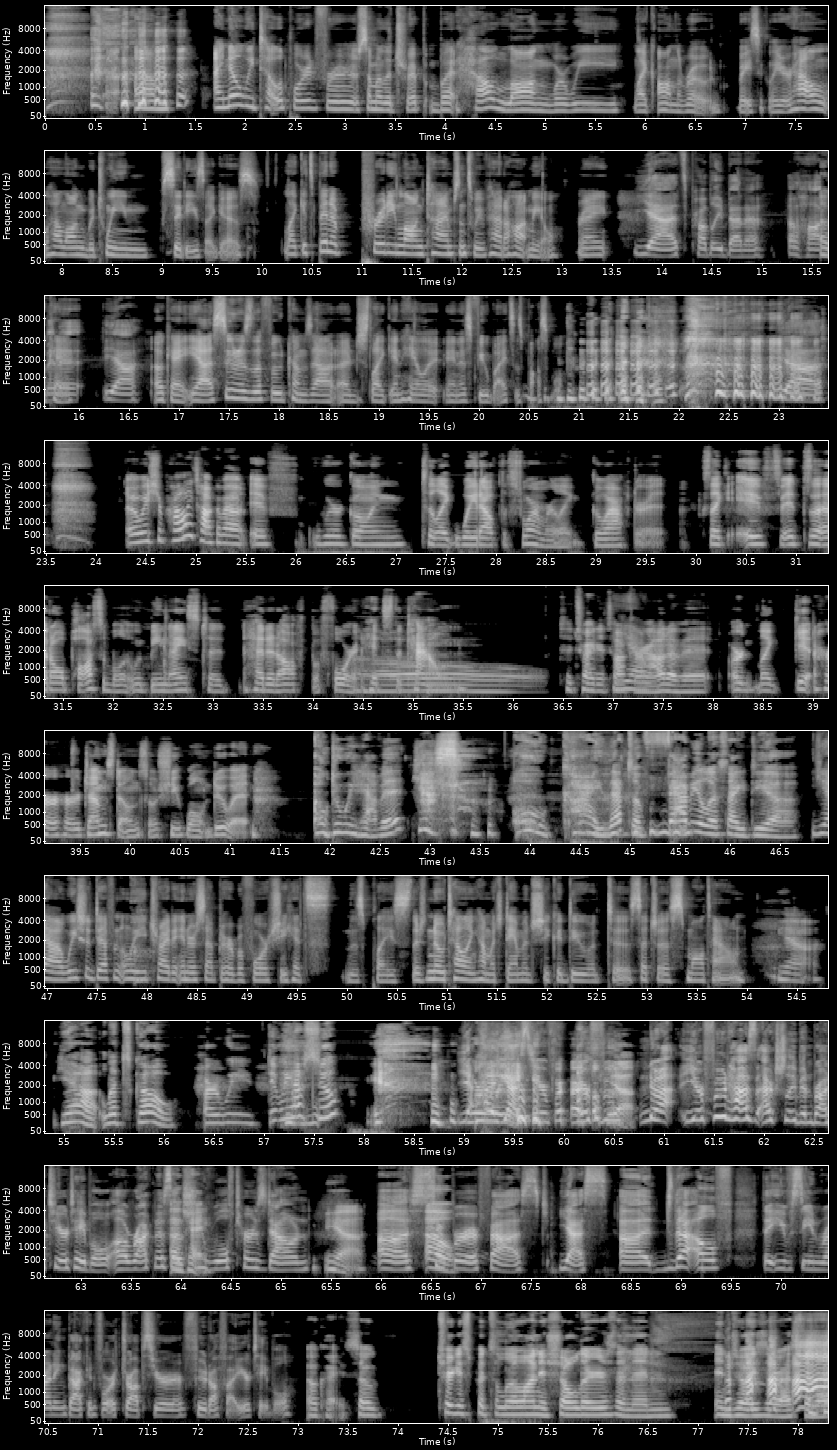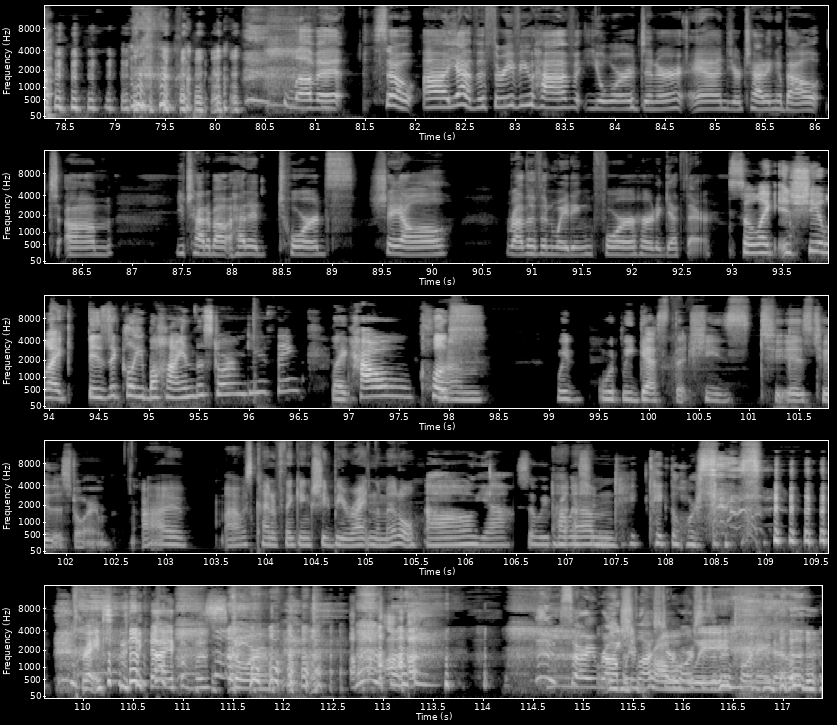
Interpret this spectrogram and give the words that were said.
Um, I know we teleported for some of the trip, but how long were we like on the road, basically, or how how long between cities? I guess. Like it's been a pretty long time since we've had a hot meal, right? yeah, it's probably been a, a hot Okay. minute. Yeah. Okay, yeah. As soon as the food comes out, I just like inhale it in as few bites as possible. Yeah. Oh, we should probably talk about if we're going to like wait out the storm or like go after it. Cause like if it's at all possible, it would be nice to head it off before it hits the town, Oh. To try to talk her Yeah. out of it. or like get her her gemstone so she won't do it. Oh, do we have it? Yes. Oh, Kai, that's a fabulous idea. Yeah, we should definitely oh. try to intercept her before she hits this place. There's no telling how much damage she could do to such a small town. yeah. Yeah, let's go. Are we? Did we have soup? Yeah, yes, your, your food. Yeah. No, your food has actually been brought to your table. Uh, Rhakna said Okay. she wolfed hers down Yeah. uh Oh. super fast. Yes. Uh the elf that you've seen running back and forth drops your food off at your table. Okay, so Triggus puts a little on his shoulders and then enjoys the rest of it. Love it. So, uh yeah, the three of you have your dinner and you're chatting about um you chat about headed towards Shael rather than waiting for her to get there. so, like, is she like physically behind the storm? Do you think? Like, how close Um, would would we guess that she's to, is to the storm? I I was kind of thinking she'd be right in the middle. Oh yeah. So we probably Um, shouldn't take take the horses right into the eye of the storm. Sorry, Rob, we, should lost your horses in a tornado.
